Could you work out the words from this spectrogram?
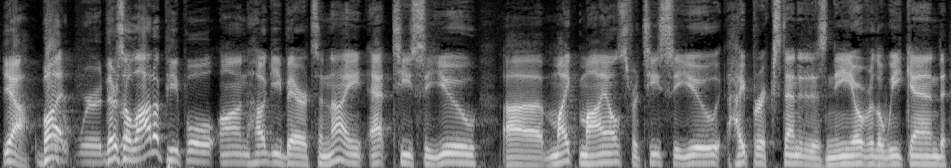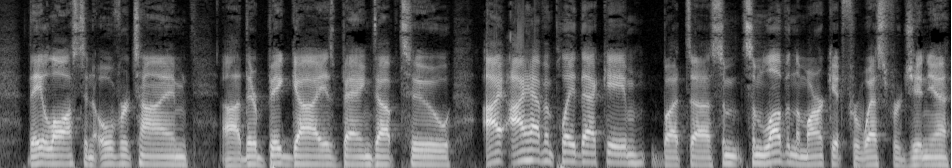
yeah, but We're- we're- there's a lot of people on Huggy Bear tonight at TCU. Uh, Mike Miles for TCU hyperextended his knee over the weekend. They lost in overtime. Uh, their big guy is banged up too. I, I haven't played that game, but uh, some some love in the market for West Virginia.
